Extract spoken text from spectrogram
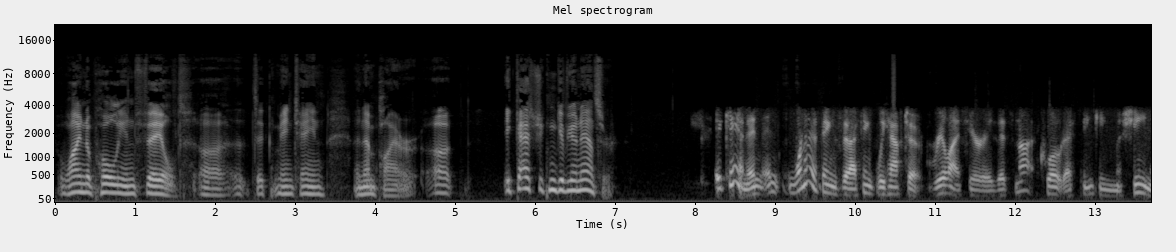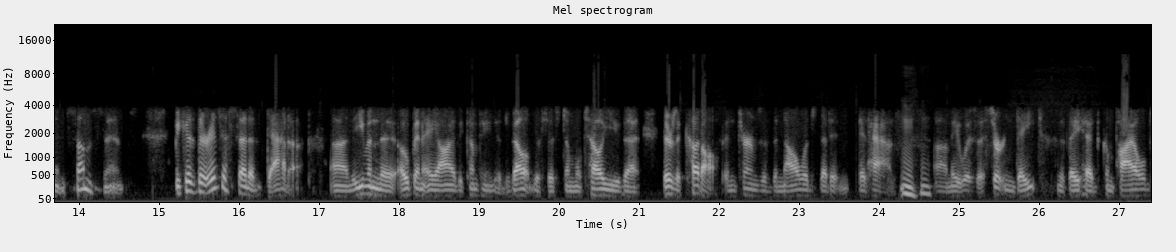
why Napoleon failed uh, to maintain an empire, uh, it actually can give you an answer. It can, and and one of the things that I think we have to realize here is it's not quote a thinking machine in some sense, because there is a set of data uh, even the OpenAI, the company that developed the system, will tell you that there's a cutoff in terms of the knowledge that it it has. Mm-hmm. Um, it was a certain date that they had compiled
